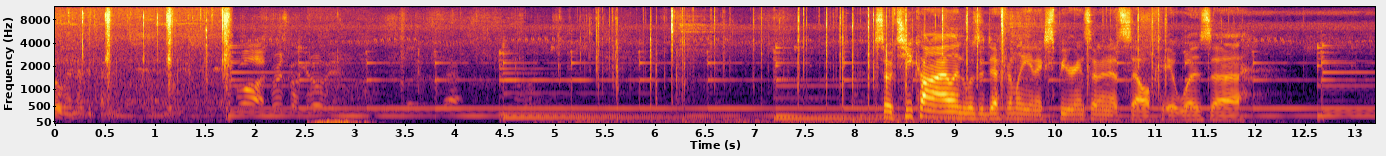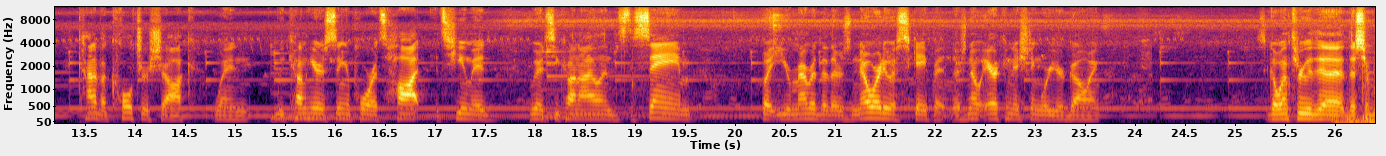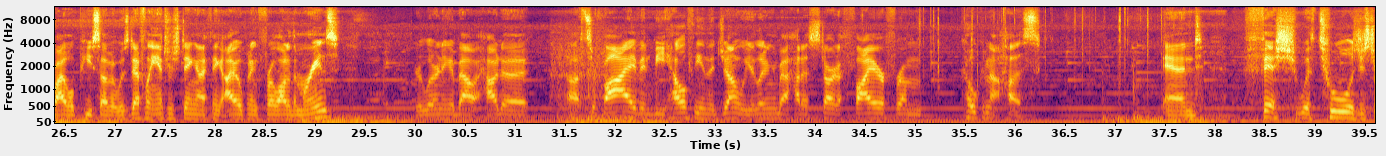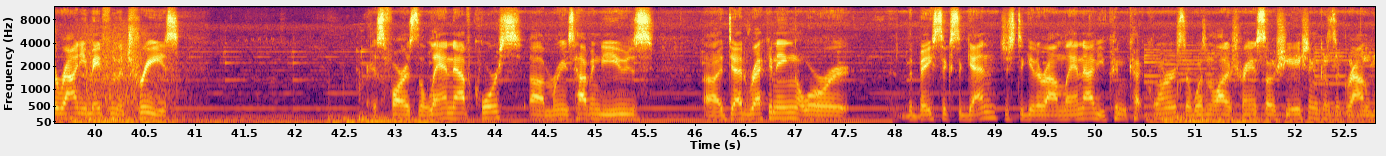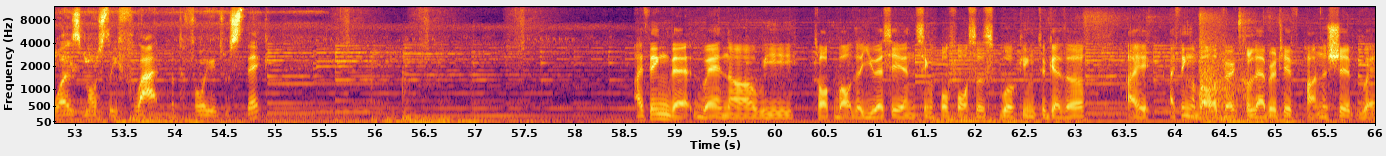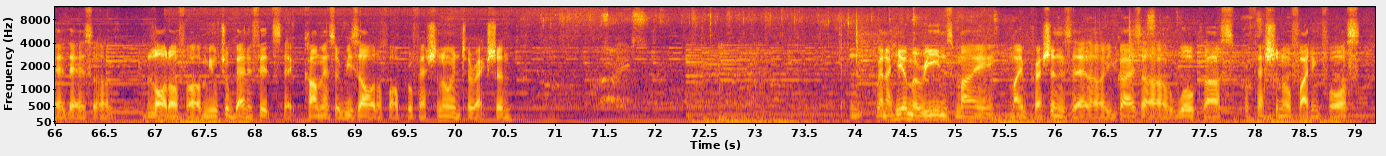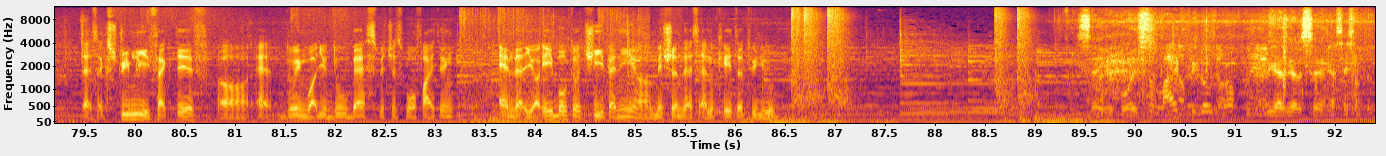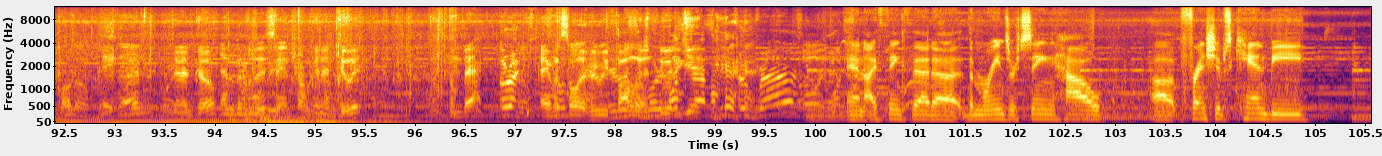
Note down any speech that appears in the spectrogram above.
flow and everything. So Tekong Island was definitely an experience in itself. It was uh, kind of a culture shock when we come here to Singapore. It's hot, it's humid. We go to Tekong Island, it's the same, but you remember that there's nowhere to escape it. There's no air conditioning where you're going. So going through the, the survival piece of it was definitely interesting and I think eye-opening for a lot of the Marines. You're learning about how to uh, survive and be healthy in the jungle. You're learning about how to start a fire from coconut husk. And fish with tools just around you made from the trees. As far as the land nav course, uh, Marines having to use uh, Dead Reckoning or the basics again just to get around land nav. You couldn't cut corners. There wasn't a lot of terrain association because the ground was mostly flat, but the foliage was thick. I think that when uh, we talk about the USA and Singapore forces working together, I, I think about a very collaborative partnership where there's a lot of uh, mutual benefits that come as a result of our professional interaction. When I hear Marines, my, my impression is that uh, you guys are a world-class professional fighting force that's extremely effective uh, at doing what you do best, which is warfighting, and that you're able to achieve any uh, mission that's allocated to you. Say your boys. What do you guys gotta say? gotta say something low though. Hey, we're gonna go. Yeah, we're gonna What do they move. say in Trump? We're gonna do it. Come back. All right. Hey, Masola, who we following? Do it again. And I think that uh, the Marines are seeing how uh, friendships can be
